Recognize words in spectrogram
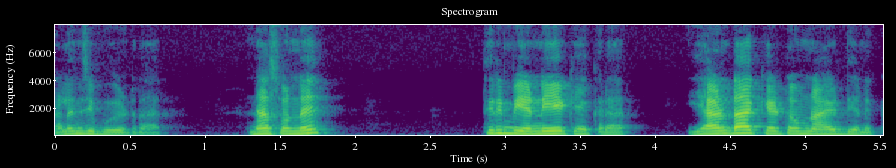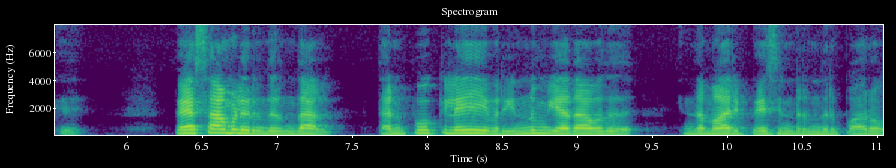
கலைஞ்சு போயிடுறார். நான் சொன்னேன் திரும்பி என்னையே கேட்குறார் ஏன்டா கேட்டோம்னு ஆயிடுது எனக்கு. பேசாமல் இருந்திருந்தால் தன் போக்கிலேயே இவர் இன்னும் ஏதாவது இந்த மாதிரி பேசின்னு இருந்திருப்பாரோ?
